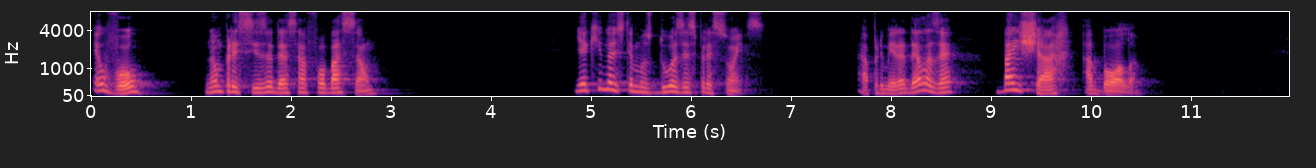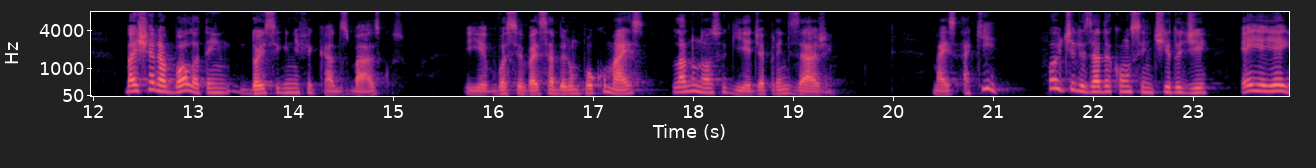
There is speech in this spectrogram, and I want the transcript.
Eu vou não precisa dessa afobação. E aqui nós temos duas expressões. A primeira delas é baixar a bola. Baixar a bola tem dois significados básicos e você vai saber um pouco mais lá no nosso guia de aprendizagem. Mas aqui foi utilizada com o sentido de ei, ei, ei,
